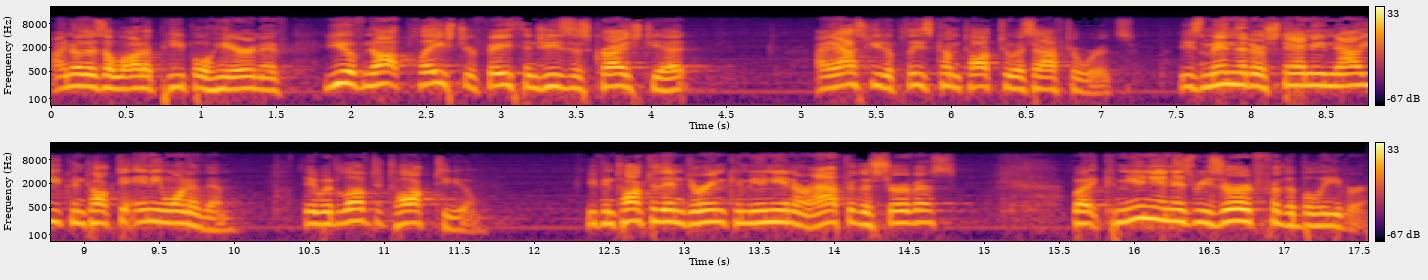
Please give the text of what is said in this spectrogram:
I know there's a lot of people here, and if you have not placed your faith in Jesus Christ yet, I ask you to please come talk to us afterwards. These men that are standing now, you can talk to any one of them. They would love to talk to you. You can talk to them during communion or after the service. But communion is reserved for the believer.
